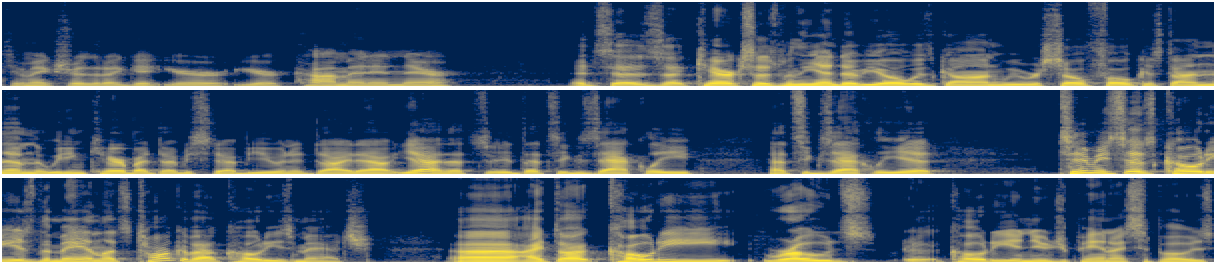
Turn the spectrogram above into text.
to make sure that I get your your comment in there. It says uh, Carrick says when the NWO was gone, we were so focused on them that we didn't care about WCW, and it died out. Yeah, that's that's exactly that's exactly it. Timmy says Cody is the man. Let's talk about Cody's match. Uh, I thought Cody Rhodes, uh, Cody in New Japan, I suppose,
